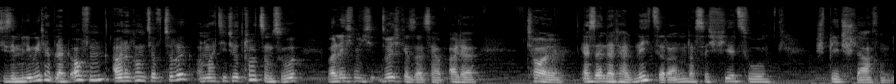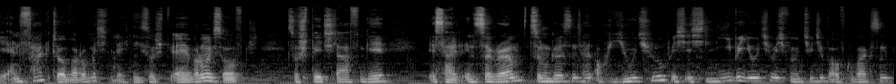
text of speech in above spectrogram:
diese Millimeter bleibt offen, aber dann kommt sie auf zurück und macht die Tür trotzdem zu, weil ich mich durchgesetzt habe. Alter, toll. Es ändert halt nichts daran, dass ich viel zu spät schlafen gehe. Ein Faktor, warum ich vielleicht nicht so, äh, warum ich so oft so spät schlafen gehe, ist halt Instagram, zu einem gewissen Teil auch YouTube. Ich, ich liebe YouTube, ich bin mit YouTube aufgewachsen.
